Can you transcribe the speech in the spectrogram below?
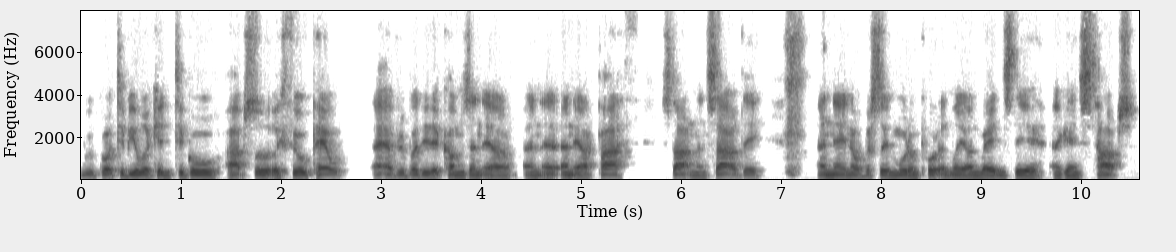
We've got to be looking to go absolutely full pelt at everybody that comes into our into our path, starting on Saturday, and then obviously more importantly on Wednesday against Hearts.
